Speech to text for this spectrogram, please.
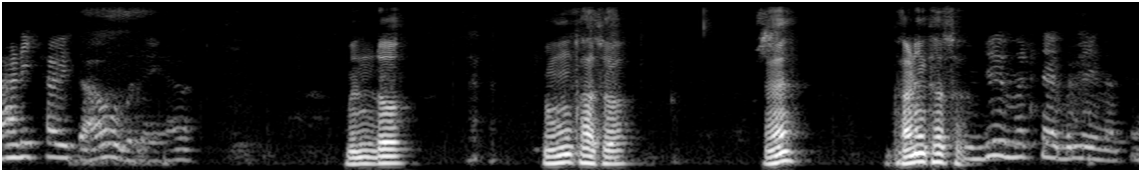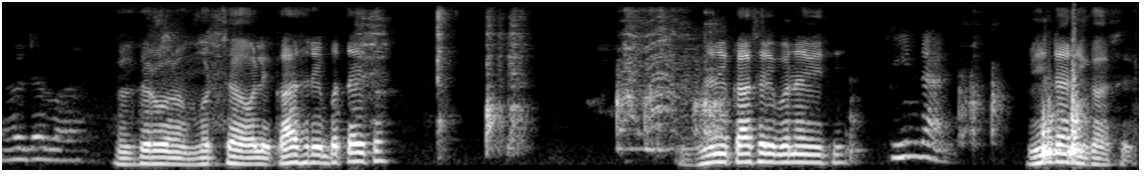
ધાણી ખાવી તો આવો બધા બંધો શું ખાશો? હે? ધાણી ખાશો? જે મરચા બનાવ્યા છે હળદરવાળા. હળદરવાળા મરચા ઓલી કાસરી બતાવી તો. ઘણી કાસરી બનાવી હતી. ભીંડા ભીંડાની કાસરી.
